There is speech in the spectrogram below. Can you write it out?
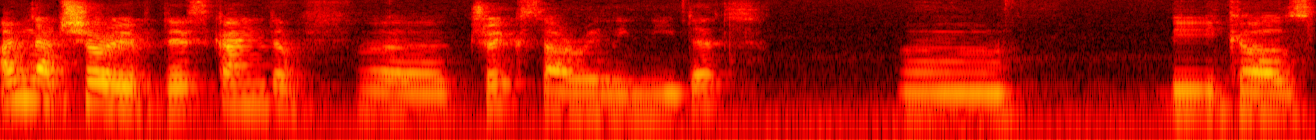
I'm not sure if this kind of uh, tricks are really needed, uh, because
